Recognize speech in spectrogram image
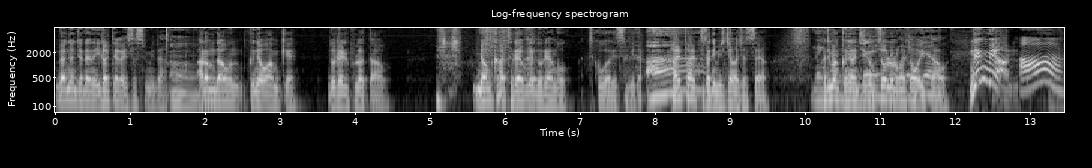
몇 년 전에는 이럴 때가 있었습니다. 어. 아름다운 그녀와 함께 노래를 불렀다오. 명카 드라이브의 노래 한 곡 듣고 가겠습니다. 아. 8894님이 신청하셨어요. 하지만 그녀는 지금 솔로로 활동하고 있다오. 냉면! 아,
